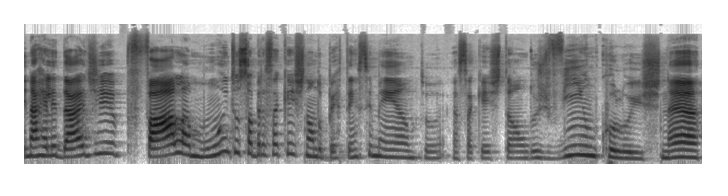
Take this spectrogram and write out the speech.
e na realidade fala muito sobre essa questão do pertencimento, essa questão dos vínculos, né,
